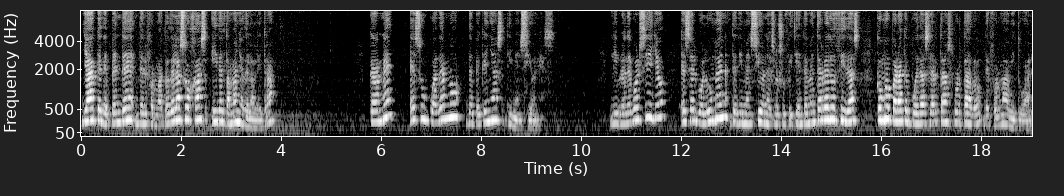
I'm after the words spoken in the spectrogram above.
ya que depende del formato de las hojas y del tamaño de la letra. Carnet es un cuaderno de pequeñas dimensiones. Libro de bolsillo es el volumen de dimensiones lo suficientemente reducidas como para que pueda ser transportado de forma habitual.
